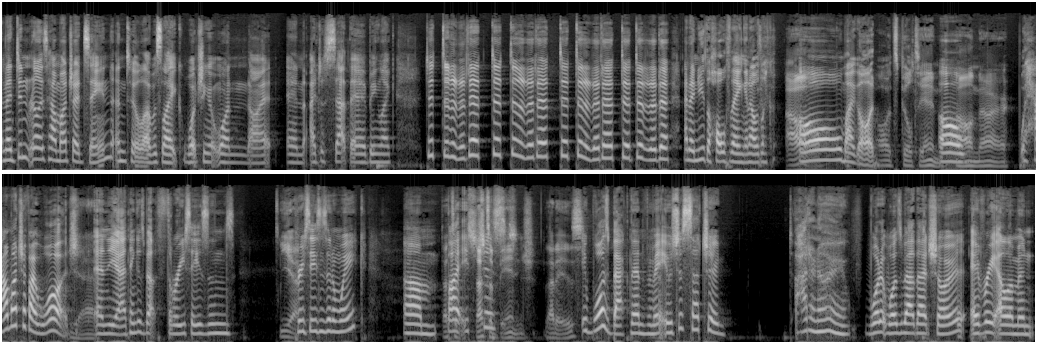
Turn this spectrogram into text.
And I didn't realize how much I'd seen until I was like watching it one night and I just sat there being like and I knew the whole thing and I was like, Oh. oh my god, Oh, it's built in. Oh. Oh, no. how much have I watched? Yeah. And yeah, I think it was about three seasons, Yeah. three seasons in a week. Um, That's, but a, it's that's just a binge. That is. it was back then for me. It was just such a, I don't know what it was about that show. Every element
